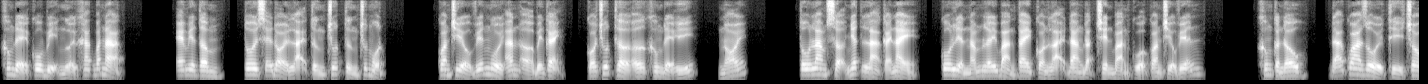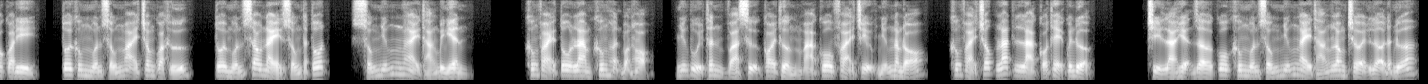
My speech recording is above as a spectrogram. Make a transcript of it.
không để cô bị người khác bắt nạt. Em yên tâm tôi sẽ đòi lại từng chút từng chút một. Quan triều viễn ngồi ăn ở bên cạnh, có chút thờ ơ không để ý, nói, tô lam sợ nhất là cái này, cô liền nắm lấy bàn tay còn lại đang đặt trên bàn của quan triều viễn. Không cần đâu, đã qua rồi thì cho qua đi, tôi không muốn sống mãi trong quá khứ, tôi muốn sau này sống thật tốt, sống những ngày tháng bình yên. Không phải tô lam không hận bọn họ, những tủi thân và sự coi thường mà cô phải chịu những năm đó, không phải chốc lát là có thể quên được. Chỉ là hiện giờ cô không muốn sống những ngày tháng long trời lở đất nữa,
